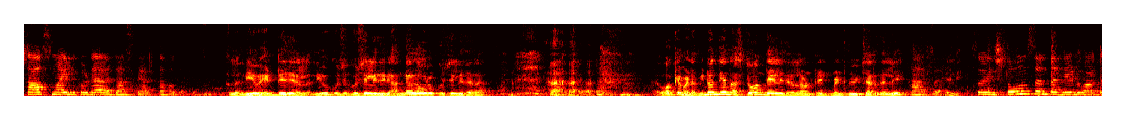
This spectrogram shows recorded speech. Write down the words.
ಸ್ಟಾಫ್ ಸ್ಮೈಲ್ ಕೂಡ ಜಾಸ್ತಿ ಆಗ್ತಾ ಹೋಗುತ್ತೆ. ಅಲ್ಲ ನೀವು ಹೆಡ್ ಇದ್ದೀರಲ್ಲ ನೀವು ಖುಷಿ ಖುಷಿಯಲ್ಲಿದ್ದೀರಿ. ಹಂಗಾಗಿ ಅವರು ಖುಷಿಯಲ್ಲಿದ್ದಾರ? ಓಕೆ ಮೇಡಮ್ ಇನ್ನೊಂದೇನು ಸ್ಟೋನ್ ಹೇಳಿದ್ರಲ್ಲ ಒಂದು ಟ್ರೀಟ್ಮೆಂಟ್ ವಿಚಾರದಲ್ಲಿ? ಹಾ ಸರ್ ಹೇಳಿ. ಸೊ ಈ ಸ್ಟೋನ್ಸ್ ಅಂತ ಹೇಳುವಾಗ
